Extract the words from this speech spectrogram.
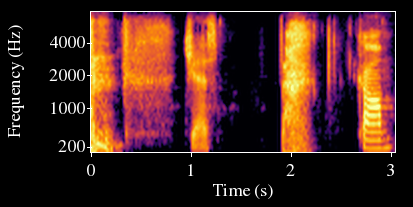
cheers. Calm.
